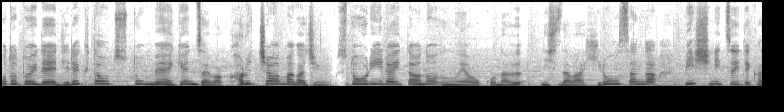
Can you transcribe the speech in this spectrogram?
OTOTOY でディレクターを務め現在はカルチャーマガジン StoryWriter の運営を行う西澤裕郎さんがBiSH について語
